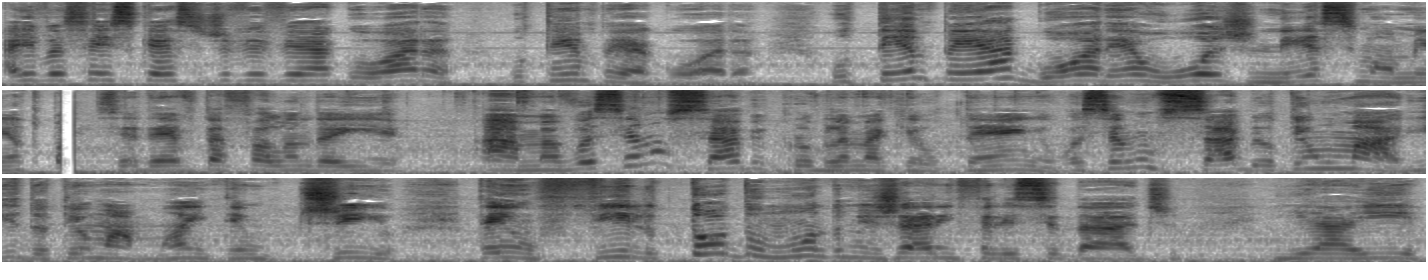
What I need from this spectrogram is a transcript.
Aí você esquece de viver agora. O tempo é agora. O tempo é agora, é hoje, nesse momento. Você deve estar falando aí. Ah, mas você não sabe o problema que eu tenho. Você não sabe. Eu tenho um marido, eu tenho uma mãe, tenho um tio, tenho um filho. Todo mundo me gera infelicidade. E aí,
